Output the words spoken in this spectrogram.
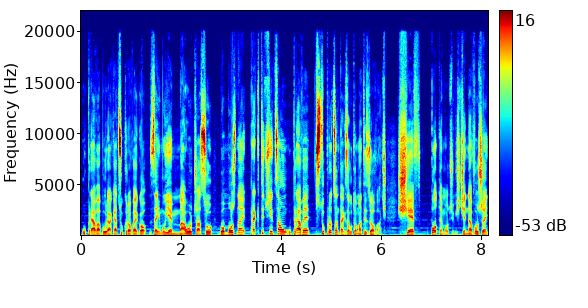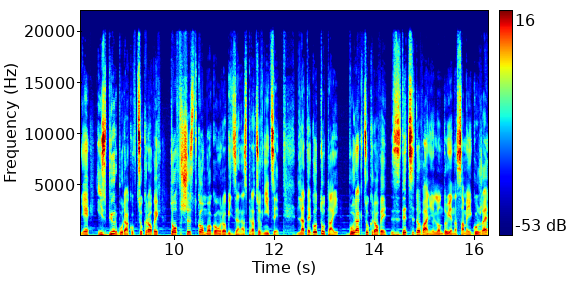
uprawa buraka cukrowego zajmuje mało czasu, bo można praktycznie całą uprawę w 100% zautomatyzować. Siew, potem oczywiście nawożenie i zbiór buraków cukrowych, to wszystko mogą robić za nas pracownicy. Dlatego tutaj burak cukrowy zdecydowanie ląduje na samej górze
